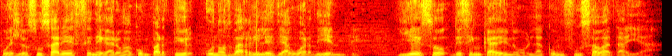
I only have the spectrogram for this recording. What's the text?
pues los húsares se negaron a compartir unos barriles de aguardiente, y eso desencadenó la confusa batalla.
